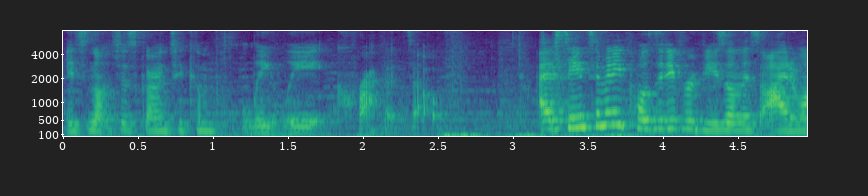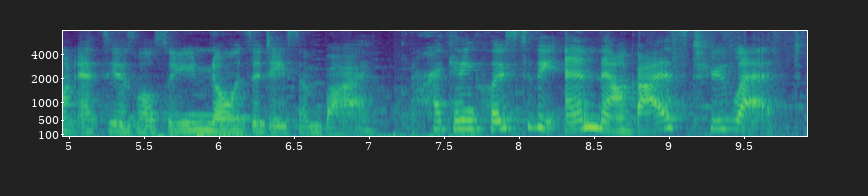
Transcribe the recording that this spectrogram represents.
it's not just going to completely crap itself. I've seen so many positive reviews on this item on Etsy as well, so you know it's a decent buy. All right, getting close to the end now, guys, two left.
